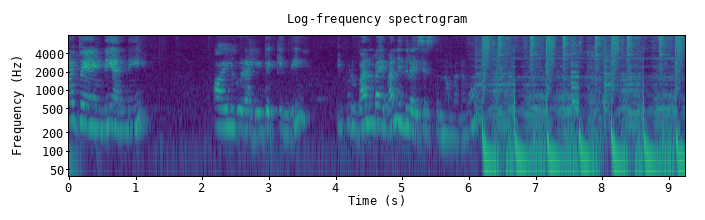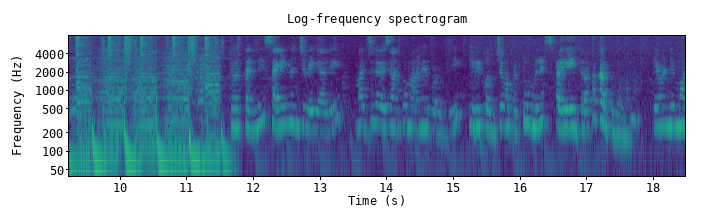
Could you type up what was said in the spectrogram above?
అయిపోయాయండి అన్నీ. ఆయిల్ కూడా హీట్ ఎక్కింది. ఇప్పుడు వన్ బై వన్ ఇందులో వేసేసుకుందాం మనము. జాగ్రత్త సైడ్ నుంచి వేయాలి. మధ్యలో వేసానుకో మన మీద పడుద్ది. ఇవి కొంచెం ఒక టూ మినిట్స్ ఫ్రై అయిన తర్వాత కలుపుదాం మనం. ఏమండి మా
